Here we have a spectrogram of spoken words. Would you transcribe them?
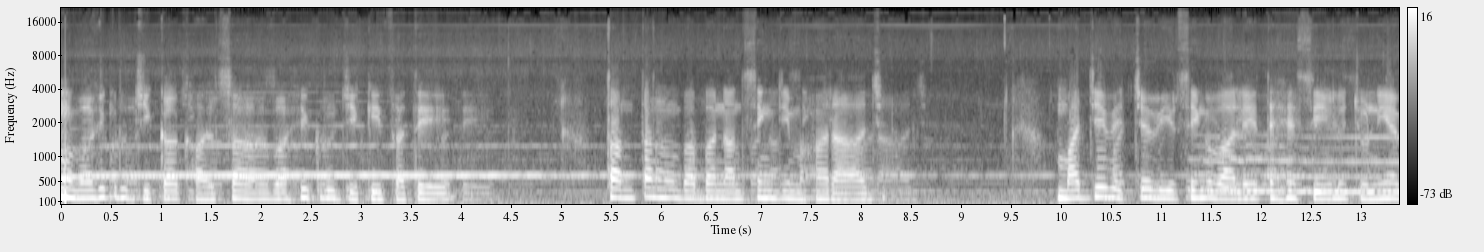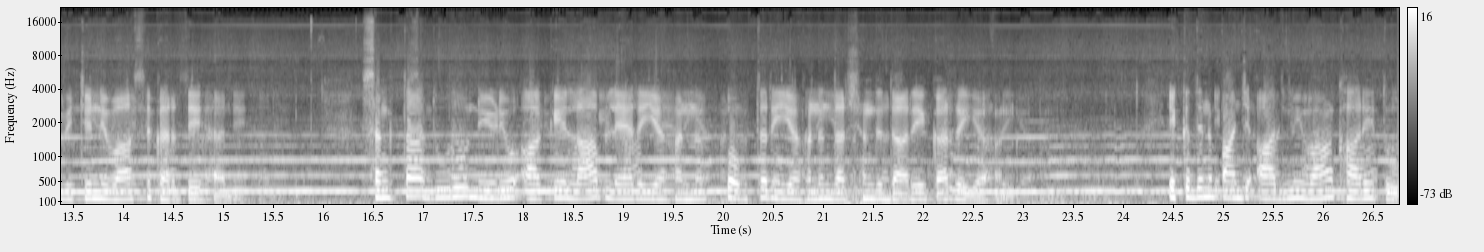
ਵਾਹਿਗੁਰੂ ਜੀ ਕਾ ਖਾਲਸਾ, ਵਾਹਿਗੁਰੂ ਜੀ ਕੀ ਫਤਿਹ। ਧੰਨ ਧੰਨ ਬਾਬਾ ਆਨੰਦ ਸਿੰਘ ਜੀ ਮਹਾਰਾਜ। ਮਾਝੇ ਵਿੱਚ ਵੀਰ ਸਿੰਘ ਵਾਲੇ ਤਹਿਸੀਲ ਚੁੰਨੀਆਂ ਵਿੱਚ ਨਿਵਾਸ ਕਰਦੇ ਹਨ। ਸੰਗਤਾਂ ਦੂਰੋਂ ਨੇੜਿਓਂ ਆ ਕੇ ਲਾਭ ਲੈ ਰਹੀਆਂ ਹਨ, ਭੁਗਤ ਰਹੀਆਂ ਹਨ, ਦਰਸ਼ਨ ਦਿਦਾਰੇ ਕਰ ਰਹੀਆਂ ਹਨ। ਇੱਕ ਦਿਨ ਪੰਜ ਆਦਮੀ ਵਾਂ ਖਾਰੇ ਤੋਂ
